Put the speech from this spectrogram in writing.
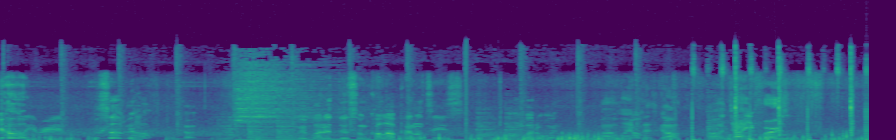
Yo, what's up, y'all? We about to do some call out penalties. I'm about to win. Wait, let's go. Oh, John, you first.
